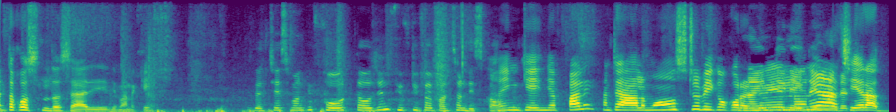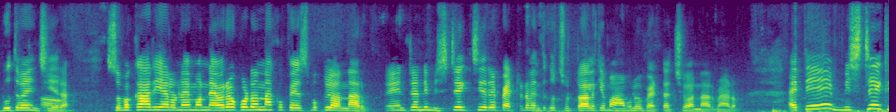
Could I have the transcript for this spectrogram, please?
ఎంతకు వస్తుందో శారీ ఇది మనకి? ఇది వచ్చేసి మనకి four thousand fifty five percent discount ఇంకేం చెప్పాలి? అంటే ఆల్మోస్ట్ మీకు ఒక రెండు వేలలోనే ఆ చీర అద్భుతమైన చీర. శుభకార్యాలు ఉన్నాయి మొన్న ఎవరో కూడా నాకు ఫేస్బుక్లో అన్నారు ఏంటంటే మిస్టేక్ చీర పెట్టడం ఎందుకు? చుట్టాలకి మామూలు పెట్టచ్చు అన్నారు మేడం. అయితే మిస్టేక్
